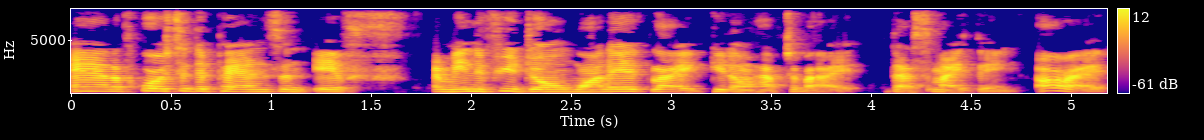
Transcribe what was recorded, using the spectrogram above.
And of course it depends on if, I mean, if you don't want it, like you don't have to buy it. That's my thing. All right.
